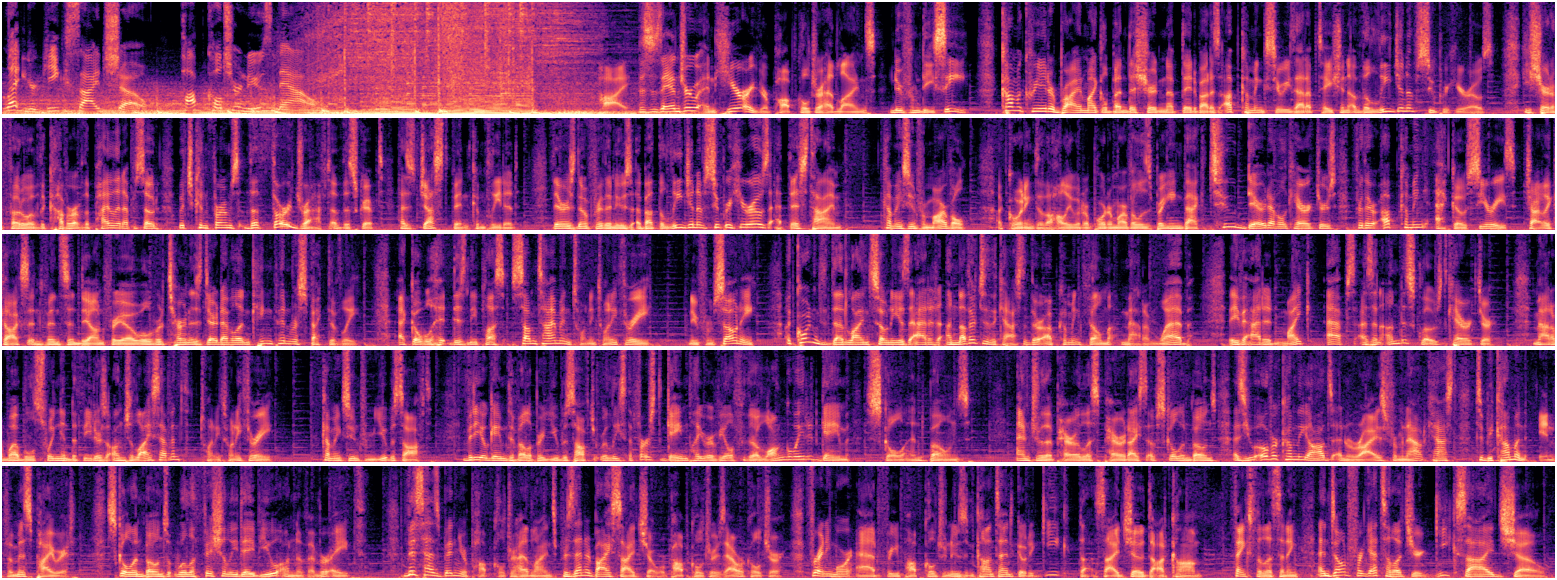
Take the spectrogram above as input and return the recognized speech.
Let your geek side show. Pop culture news now. Hi, this is Andrew, and here are your pop culture headlines. New from DC. Comic creator Brian Michael Bendis shared an update about his upcoming series adaptation of The Legion of Superheroes. He shared a photo of the cover of the pilot episode, which confirms the third draft of the script has just been completed. There is no further news about The Legion of Superheroes at this time. Coming soon from Marvel. According to The Hollywood Reporter, Marvel is bringing back two Daredevil characters for their upcoming Echo series. Charlie Cox and Vincent D'Onofrio will return as Daredevil and Kingpin, respectively. Echo will hit Disney Plus sometime in 2023. New from Sony. According to Deadline, Sony has added another to the cast of their upcoming film, Madame Web. They've added Mike Epps as an undisclosed character. Madame Web will swing into theaters on July 7th, 2023. Coming soon from Ubisoft, video game developer Ubisoft released the first gameplay reveal for their long awaited game, Skull and Bones. Enter the perilous paradise of Skull and Bones as you overcome the odds and rise from an outcast to become an infamous pirate. Skull and Bones will officially debut on November 8th. This has been your Pop Culture Headlines presented by Sideshow, where pop culture is our culture. For any more ad free pop culture news and content, go to geek.sideshow.com. Thanks for listening, and don't forget to let your geek side show.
